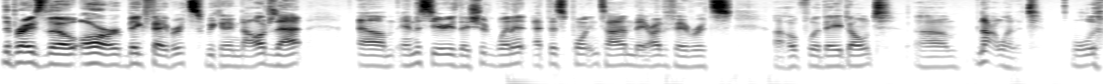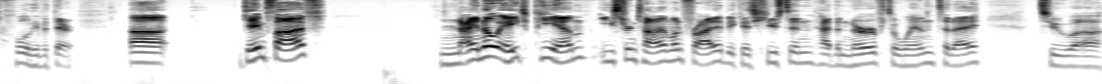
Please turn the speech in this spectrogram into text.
the Braves, though, are big favorites. We can acknowledge that. Um, in the series, they should win it at this point in time. They are the favorites. Uh, hopefully, they don't um, not win it. We'll we'll leave it there. Uh, game five, 9:08 p.m. Eastern time on Friday because Houston had the nerve to win today to uh,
